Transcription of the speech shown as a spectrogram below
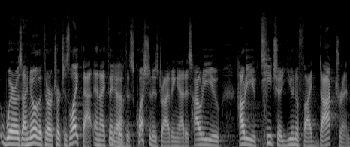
whereas i know that there are churches like that and i think Yeah. what this question is driving at is how do you how do you teach a unified doctrine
